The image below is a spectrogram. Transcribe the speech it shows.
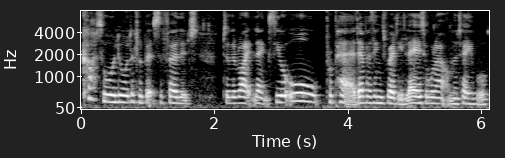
cut all your little bits of foliage to the right length. So you're all prepared everything's ready lay it all out on the table.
